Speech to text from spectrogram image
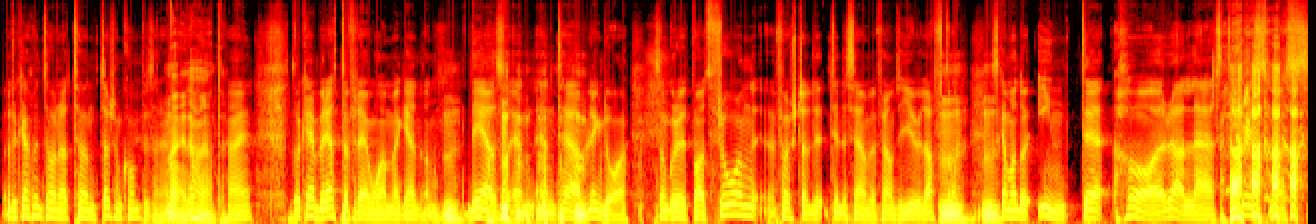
Och du kanske inte har några töntar som kompisar här? Nej, det har jag inte. Nej. Då kan jag berätta för dig om Wamageddon. Mm. Det är alltså en, en tävling då som går ut på att från första till december fram till julafton Mm, mm. ska man då inte höra Last Christmas.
